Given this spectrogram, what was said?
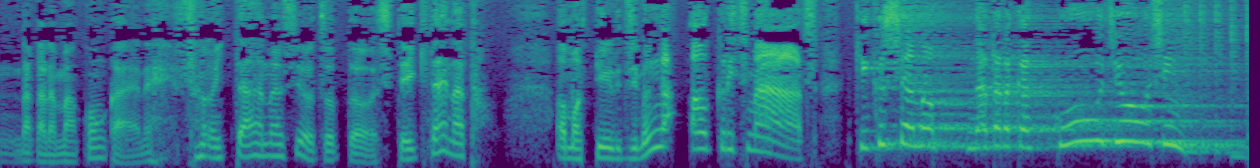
ん、だからまあ今回はね、そういった話をちょっとしていきたいなと思っている自分がお送りします。菊池のなだらか向上心。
